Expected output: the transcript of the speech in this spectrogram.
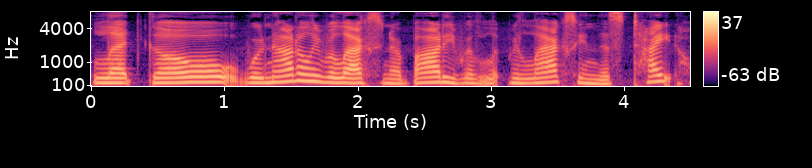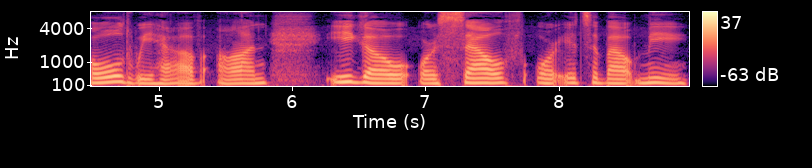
let go, we're not only relaxing our body, we're relaxing this tight hold we have on ego or self or it's about me.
